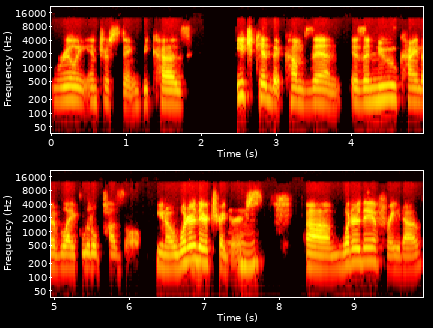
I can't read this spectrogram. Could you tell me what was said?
really interesting because each kid that comes in is a new kind of like little puzzle. You know, what are their triggers? Um, what are they afraid of?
